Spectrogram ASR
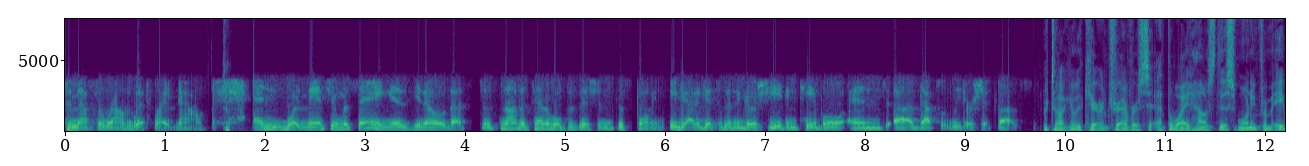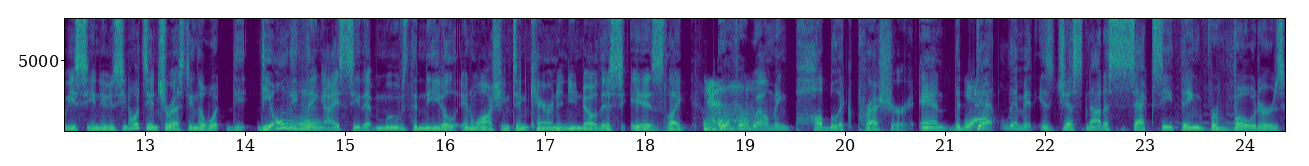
to mess around with right now. And what Manchin was saying is, you know, that's just not a tenable position at this point. You got to get to the negotiating table, and uh, that's what leadership does. We're talking with Karen Travers at the White House this morning from ABC News. You know what's interesting though? What the, the only mm-hmm. thing I see that moves the needle in Washington, Karen, and you know this, is like overwhelming public pressure. And the yeah. debt limit is just not a sexy thing for voters,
